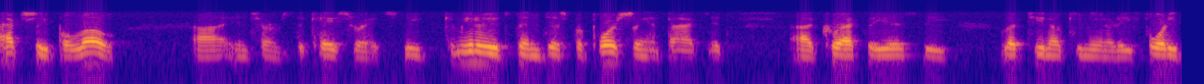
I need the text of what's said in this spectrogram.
actually below uh, in terms of the case rates. The community that's been disproportionately impacted uh, correctly is the Latino community, 40%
